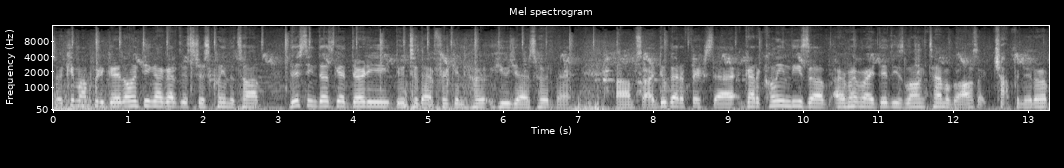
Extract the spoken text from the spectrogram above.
so it came out pretty good. The only thing I gotta do is just clean the top. This thing does get dirty due to that freaking huge ass hood vent um, so I do gotta fix that. Gotta clean these up. I remember I did these long time ago. I was like chopping it up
